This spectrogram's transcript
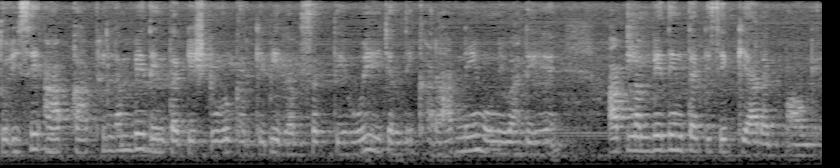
तो इसे आप काफ़ी लंबे दिन तक स्टोर करके भी रख सकते हो। ये जल्दी ख़राब नहीं होने वाली है। आप लंबे दिन तक इसे क्या रख पाओगे?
